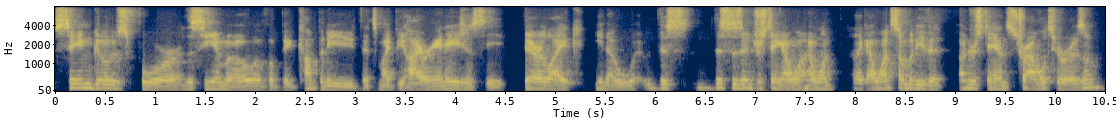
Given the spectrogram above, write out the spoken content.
same goes for the CMO of a big company that might be hiring an agency. They're like, you know, this this is interesting. I want I want like I want somebody that understands travel tourism,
